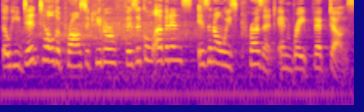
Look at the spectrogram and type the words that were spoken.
though he did tell the prosecutor physical evidence isn't always present in rape victims.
